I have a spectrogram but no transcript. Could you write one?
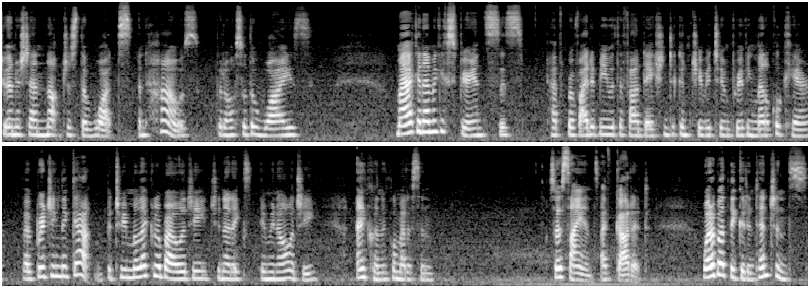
to understand not just the whats and hows, but also the whys. My academic experiences have provided me with the foundation to contribute to improving medical care by bridging the gap between molecular biology, genetics, immunology, and clinical medicine. So, science, I've got it. What about the good intentions?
